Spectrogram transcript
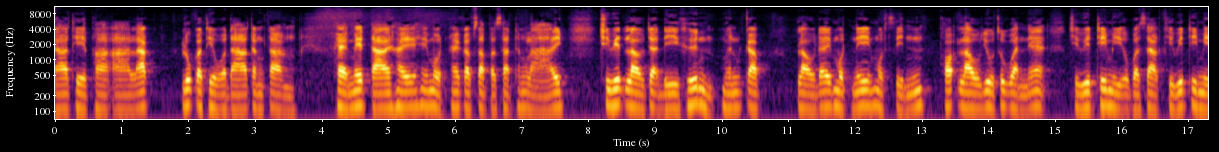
ดาเทพาอารักษ์ลูกเทวดาต่างๆ ผ่เมตตาให้ให้หมดให้กับสรรพสัตว์ทั้งหลาย ชีวิตเราจะดีขึ้น เหมือนกับเราได้หมดหนี้หมดสิน เพราะเราอยู่ทุกวันเนี้ยชีวิตที่มีอุปสรรคชีวิตที่มี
